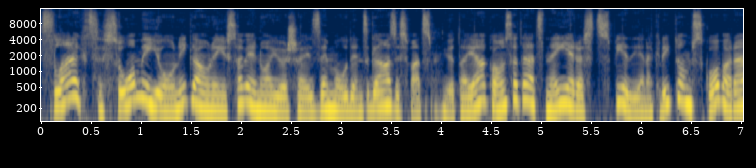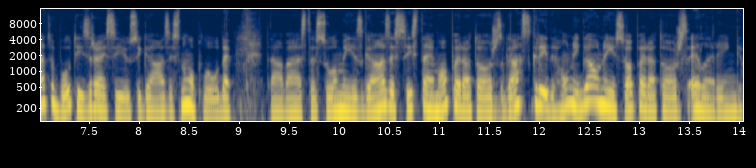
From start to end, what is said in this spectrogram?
Slēgts Somiju un Igauniju savienojošais zemūdens gāzes vats, jo tajā konstatēts neierasts spiediena kritums, ko varētu būt izraisījusi gāzes noplūde. Tā vēsta Somijas gāzes sistēma operators Gasgrid un Igaunijas operators Elering.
